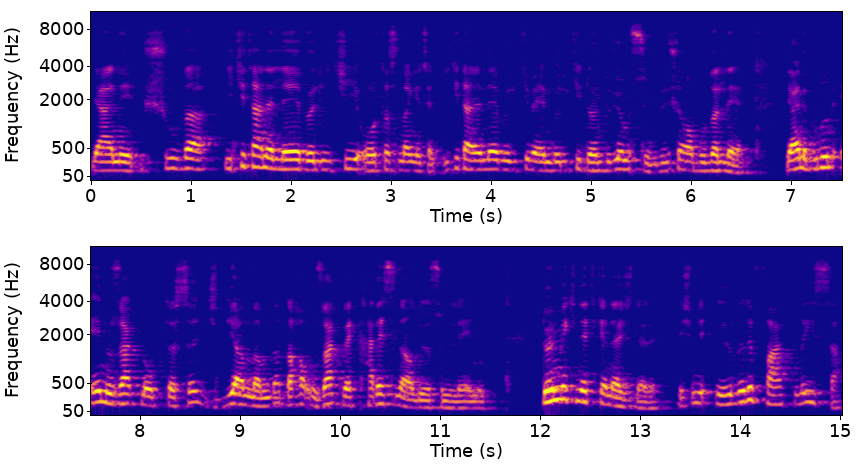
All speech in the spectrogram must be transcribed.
Yani şurada iki tane l bölü 2'yi ortasından geçen iki tane l bölü 2 ve m bölü 2'yi döndürüyormuşsun gibi düşün ama burada l. Yani bunun en uzak noktası ciddi anlamda daha uzak ve karesini alıyorsun l'nin. Dönme kinetik enerjileri. E şimdi i'ları farklıysa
